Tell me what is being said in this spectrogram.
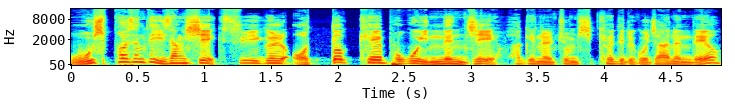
50% 이상씩 수익을 어떻게 보고 있는지 확인을 좀 시켜드리고자 하는데요.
